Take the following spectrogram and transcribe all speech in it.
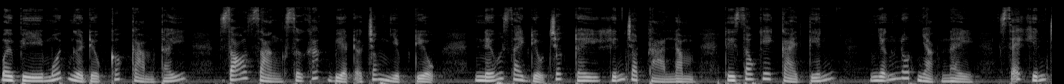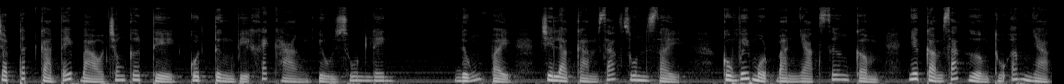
Bởi vì mỗi người đều có cảm thấy rõ ràng sự khác biệt ở trong nhịp điệu. Nếu giai điệu trước đây khiến cho thả lầm thì sau khi cải tiến những nốt nhạc này sẽ khiến cho tất cả tế bào trong cơ thể của từng vị khách hàng đều run lên. Đúng vậy, chỉ là cảm giác run dày. Cùng với một bản nhạc dương cầm như cảm giác hưởng thụ âm nhạc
